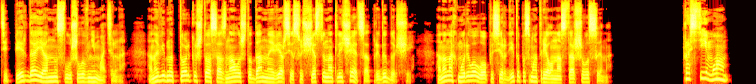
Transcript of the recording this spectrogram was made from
Теперь Даянна слушала внимательно. Она, видно, только что осознала, что данная версия существенно отличается от предыдущей. Она нахмурила лоб и сердито посмотрела на старшего сына. «Прости, мам,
